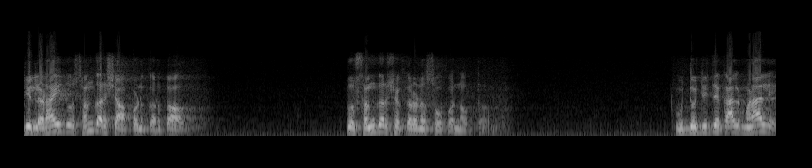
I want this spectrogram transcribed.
जी लढाई जो संघर्ष आपण करतो आहोत तो संघर्ष करणं सोपं नव्हतं. उद्योजीचे काल म्हणाले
